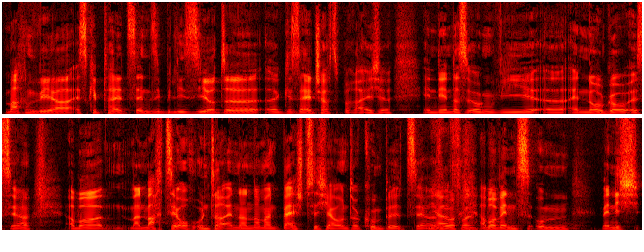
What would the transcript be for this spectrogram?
machen wir, es gibt halt sensibilisierte äh, Gesellschaftsbereiche, in denen das irgendwie äh, ein No-Go ist, ja. Aber man macht es ja auch untereinander, man basht sich ja unter Kumpels, ja. ja so. Aber wenn es um, wenn ich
